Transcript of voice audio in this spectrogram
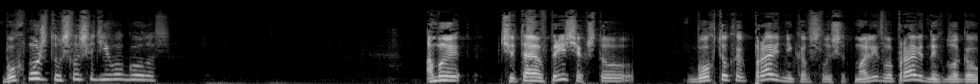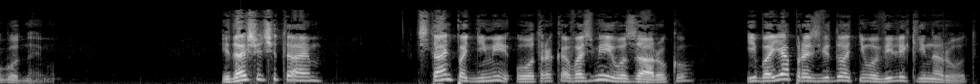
Бог может услышать его голос. А мы читаем в притчах, что Бог только праведников слышит, молитва праведных благоугодна ему. И дальше читаем. Встань, подними отрока, возьми его за руку, ибо я произведу от него великий народ.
